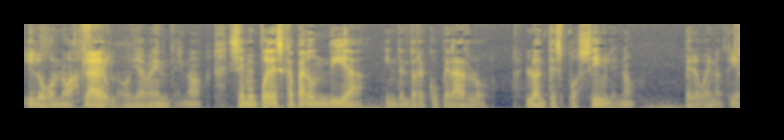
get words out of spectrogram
y luego no hacerlo, Claro. obviamente, ¿no? Se me puede escapar un día, intento recuperarlo lo antes posible, ¿no? Pero bueno, tío.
